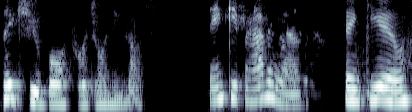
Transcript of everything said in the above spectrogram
Thank you both for joining us. Thank you for having us. Thank you.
